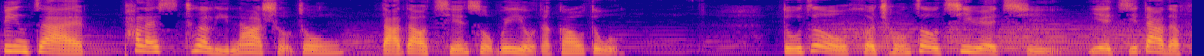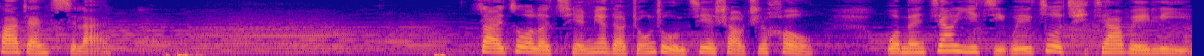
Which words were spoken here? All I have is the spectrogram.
并在帕莱斯特里纳手中达到前所未有的高度。独奏和重奏器乐曲也极大地发展起来。在做了前面的种种介绍之后，我们将以几位作曲家为例，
